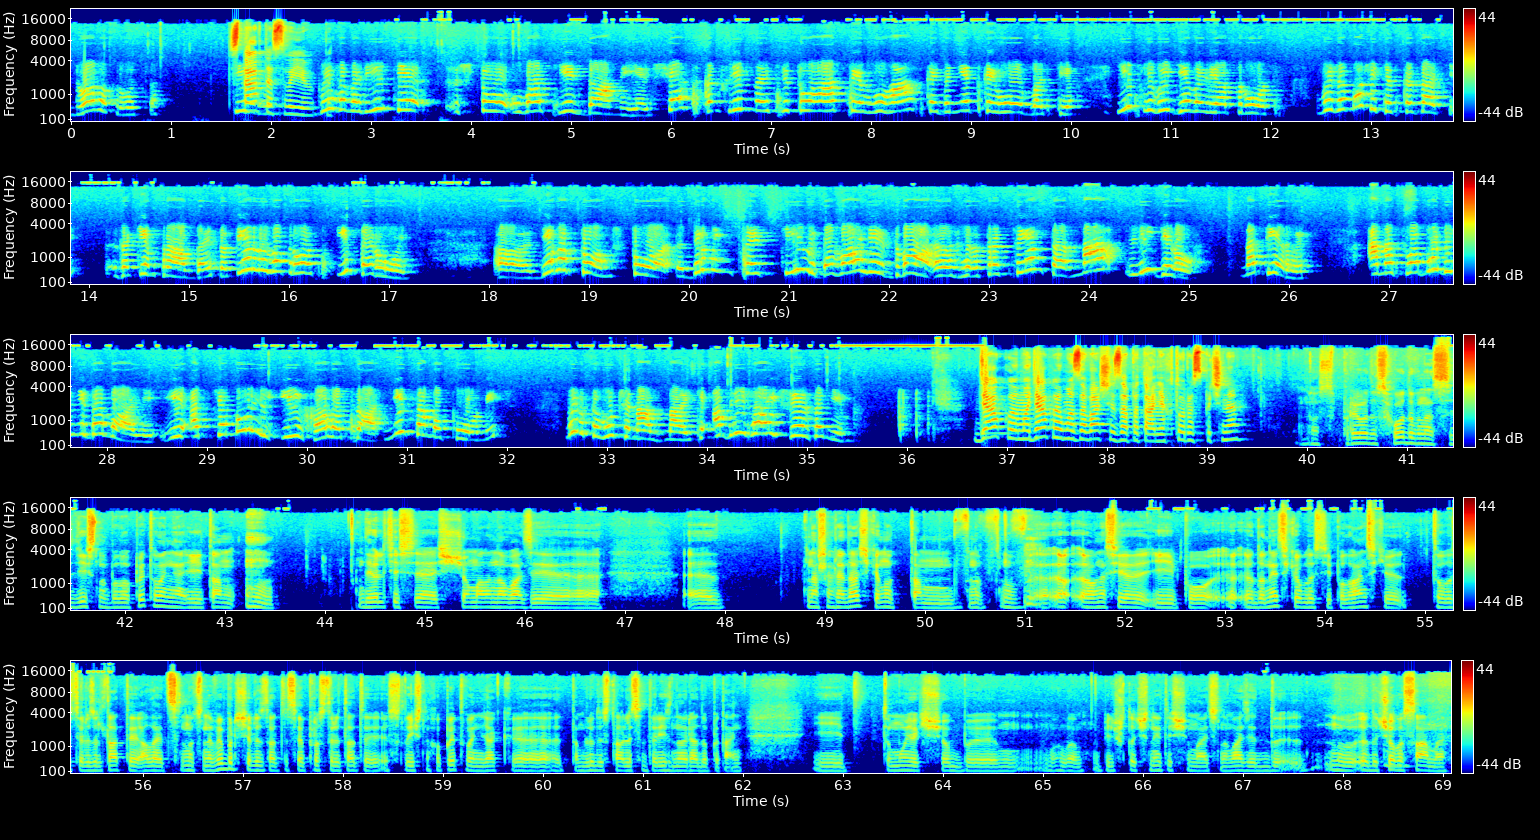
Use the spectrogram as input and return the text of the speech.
Два вопроса. Ставте Первый. свої Вы говорите, что у вас есть данные. Сейчас конфликтная ситуация в Луганской, Донецкой области. Если вы делали опрос, вы же можете сказать, за кем правда? Это первый вопрос. И второй. Э, Дело в том, что деминициативы давали 2% на лидеров, на первых, а на свободу не давали. И оттянули их голоса не самопомощь, вы это лучше нас знаете, а ближайшие за ним. дякуємо, дякуємо за ваші запитання. Хто розпочне? Ну, з приводу сходу в нас дійсно було опитування, і там, дивлячись, е, що мала на увазі е, е, наша глядачка, ну там в- ну, в, е, е, в нас є і по е, Донецькій області, і по Луганській області результати, але це, ну, це не виборчі результати, це просто результати соціологічних опитувань, як е, там люди ставляться до різного ряду питань. І тому, якщо б е, могла більш уточнити, що мається на увазі, до, ну, до чого саме,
